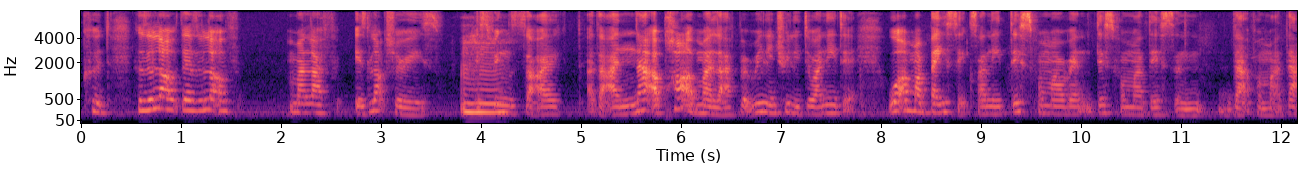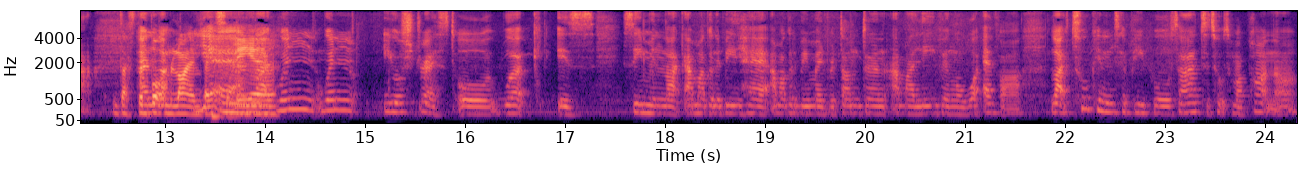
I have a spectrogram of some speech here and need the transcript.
could because a lot of there's a lot of my life is luxuries it's mm-hmm. things that i that I now a part of my life, but really and truly, do I need it? What are my basics? I need this for my rent, this for my this, and that for my that. That's the And, bottom like, line, basically. Yeah. Like when when you're stressed or work is seeming like am i going to be here am i going to be made redundant am i leaving or whatever like talking to people so i had to talk to my partner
